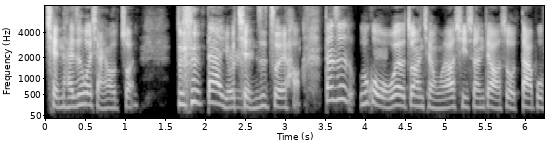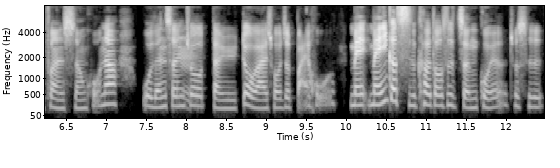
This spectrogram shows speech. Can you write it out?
钱还是会想要赚，就是 大家有钱是最好。但是如果我为了赚钱，我要牺牲掉的是我大部分的生活，那我人生就等于对我来说就白活了。每每一个时刻都是珍贵的，就是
